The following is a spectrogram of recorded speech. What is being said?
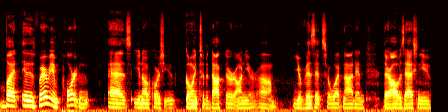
But it is very important, as you know, of course, you going to the doctor on your um, your visits or whatnot, and they're always asking you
